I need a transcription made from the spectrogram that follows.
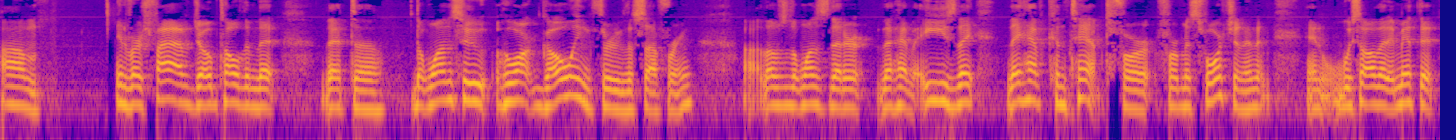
Um, in verse 5, Job told them that, that uh, the ones who, who aren't going through the suffering, uh, those are the ones that are that have ease. They they have contempt for, for misfortune, and it, and we saw that it meant that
